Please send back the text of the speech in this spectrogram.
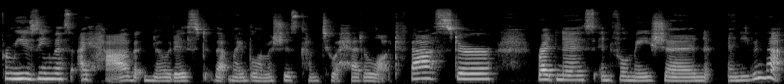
From using this, I have noticed that my blemishes come to a head a lot faster, redness, inflammation, and even that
